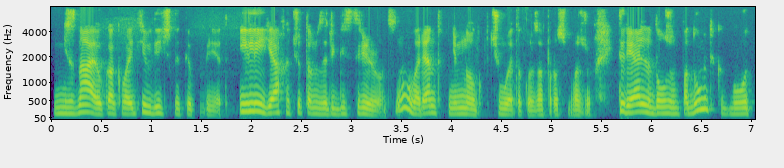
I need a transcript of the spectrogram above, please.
не знаю, как войти в личный кабинет. Или я хочу там зарегистрироваться. Ну, вариантов немного, почему я такой запрос ввожу. Ты реально должен подумать, как бы вот,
